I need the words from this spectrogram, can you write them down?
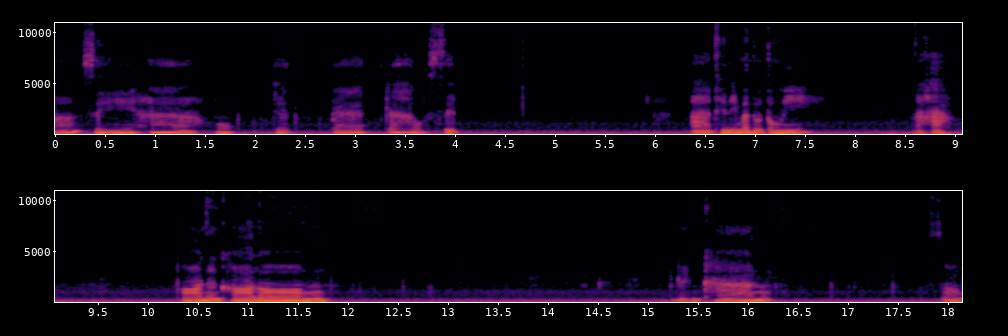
ามสี่ห้า เก้าสิบอ่า ทีนี้มาดูตรงนี้ นะคะ พอหนึ่งคอลงหนึ่งครั้งสอง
